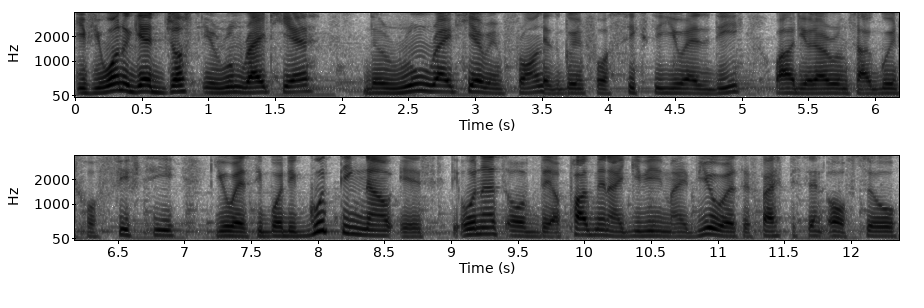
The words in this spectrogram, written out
If you want to get just a room right here, the room right here in front is going for 60 USD, while the other rooms are going for 50 USD. But the good thing now is the owners of the apartment are giving my viewers a 5% off. So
